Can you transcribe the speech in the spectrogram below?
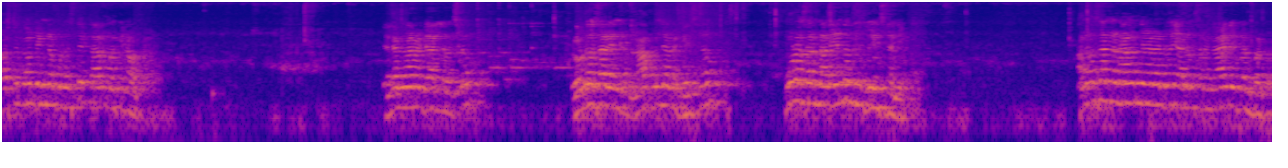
ఫస్ట్ కౌంటింగ్ అప్పుడు వస్తే కారు నొక్కిన ఒక తెలంగాణ డాడీలో వచ్చినాం రెండోసారి వెళ్ళాను నా పుణ్యాన్ని గెలిచినావు. మూడోసారి నా ఏందో మీకు చూపించిన నీకు. అనవసరంగా నాగం చేయడానికి అనవసరంగా ఆయన ఇబ్బంది పడు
